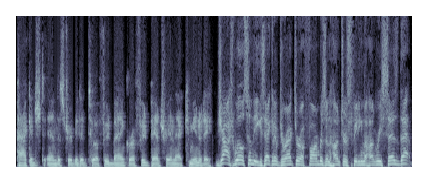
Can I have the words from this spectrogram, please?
packaged and distributed to a food bank or a food pantry in that community. Josh Wilson, the executive director of Farmers and Hunters Feeding the Hungry, says that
